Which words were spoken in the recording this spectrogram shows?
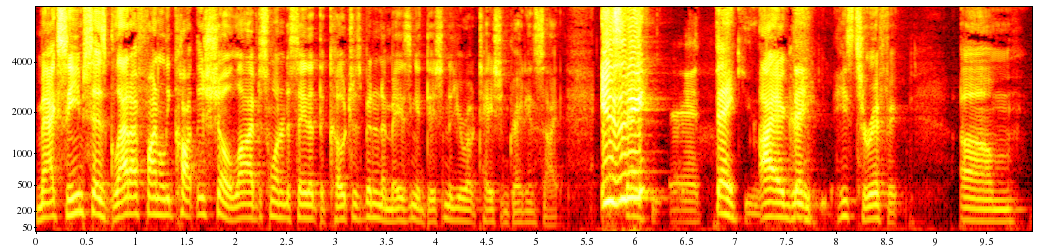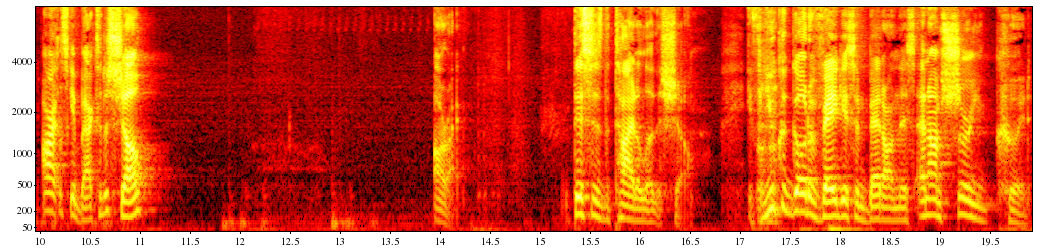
Maxime says, Glad I finally caught this show live. Just wanted to say that the coach has been an amazing addition to your rotation. Great insight. Isn't Thank he? You, man. Thank you. I agree. You. He's terrific. Um, all right, let's get back to the show. All right this is the title of the show. If mm-hmm. you could go to Vegas and bet on this, and I'm sure you could,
